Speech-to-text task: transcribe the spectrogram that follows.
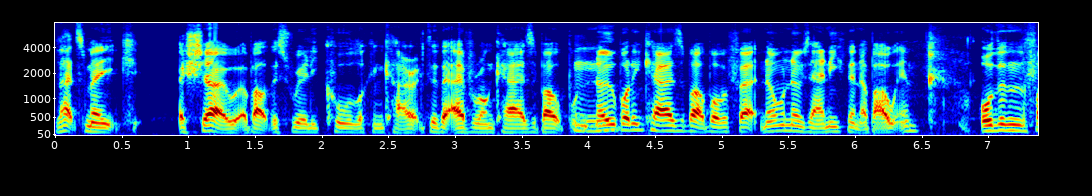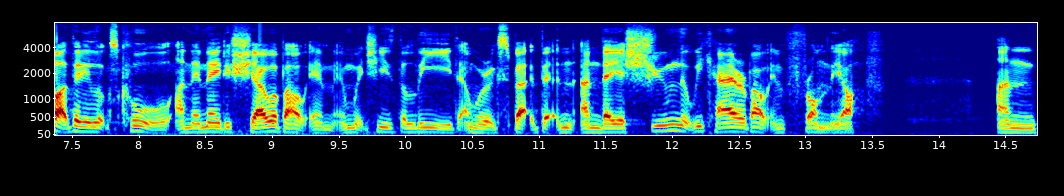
let's make a show about this really cool looking character that everyone cares about, Mm. but nobody cares about Boba Fett. No one knows anything about him, other than the fact that he looks cool. And they made a show about him in which he's the lead, and we're expect and, and they assume that we care about him from the off. And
